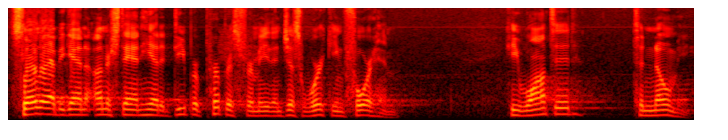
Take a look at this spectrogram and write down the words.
Slowly, I began to understand he had a deeper purpose for me than just working for him. He wanted to know me,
